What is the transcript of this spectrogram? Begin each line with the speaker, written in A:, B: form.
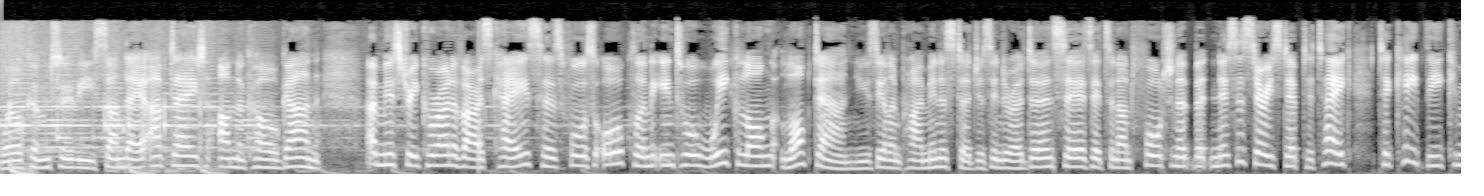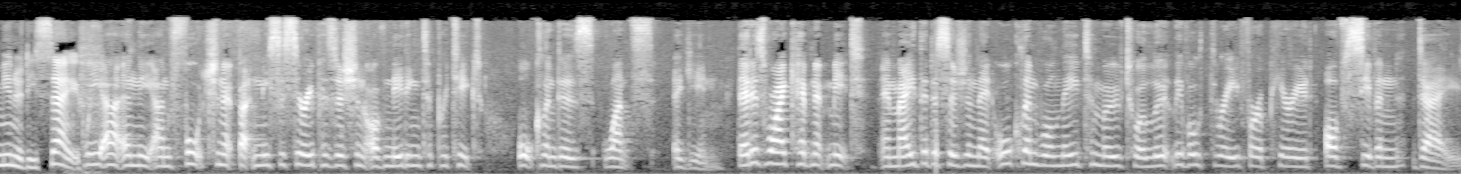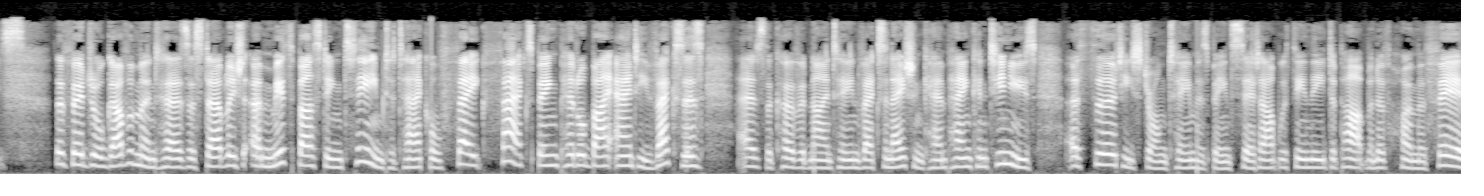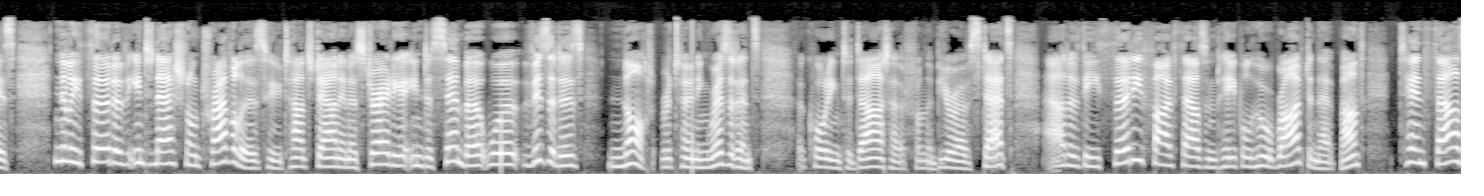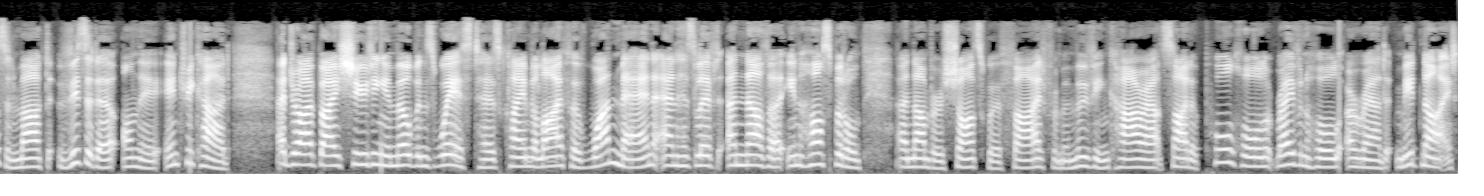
A: Welcome to the Sunday update. I'm Nicole Gunn. A mystery coronavirus case has forced Auckland into a week long lockdown. New Zealand Prime Minister Jacinda Ardern says it's an unfortunate but necessary step to take to keep the community safe.
B: We are in the unfortunate but necessary position of needing to protect Aucklanders once again. That is why Cabinet met and made the decision that Auckland will need to move to alert level 3 for a period of seven days.
A: The federal government has established a myth busting team to tackle fake facts being peddled by anti vaxxers as the COVID 19 vaccination campaign continues. A 30 strong team has been set up within the Department of Home Affairs. Nearly a third of international travellers who touched down in Australia in December were visitors, not returning residents. According to data from the Bureau of Stats, out of the 35,000 people who arrived in that month, 10,000 marked visitor on their entry card. A drive-by shooting in Melbourne's west has claimed the life of one man and has left another in hospital. A number of shots were fired from a moving car outside a pool hall at Ravenhall around midnight.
